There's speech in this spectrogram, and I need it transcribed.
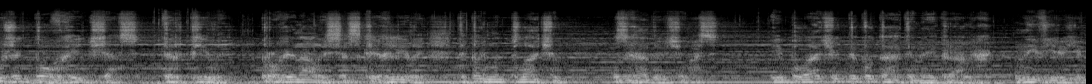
дуже довгий час, терпіли, прогиналися, скигліли. Тепер ми плачемо, згадуючи вас. І плачуть депутати на екранах. Не вірю їм.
